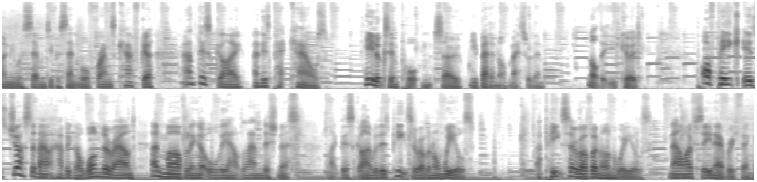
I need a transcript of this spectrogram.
only with 70% more Franz Kafka, and this guy and his pet cows. He looks important, so you better not mess with him. Not that you could. Off Peak is just about having a wander around and marvelling at all the outlandishness, like this guy with his pizza oven on wheels. A pizza oven on wheels. Now I've seen everything.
